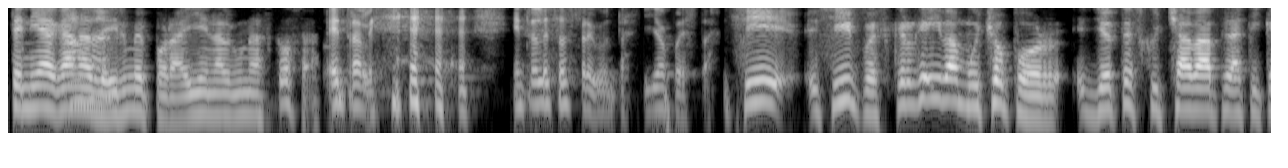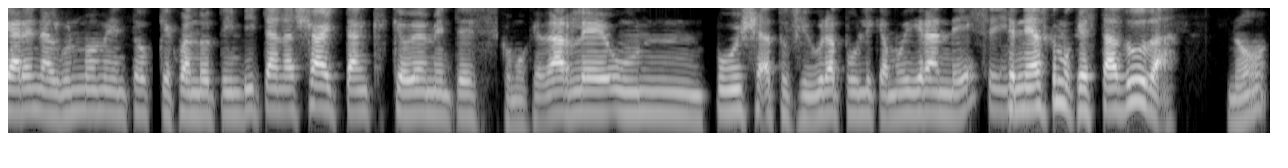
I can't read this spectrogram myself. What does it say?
tenía ganas de irme por ahí en algunas cosas. Éntrale, éntrale esas preguntas y yo apuesta. Sí, sí, pues creo que iba mucho por, yo te escuchaba platicar en algún momento que cuando te invitan a Shark Tank, que obviamente es como que darle un push a tu figura pública muy grande, tenías como que esta duda. ¿No?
